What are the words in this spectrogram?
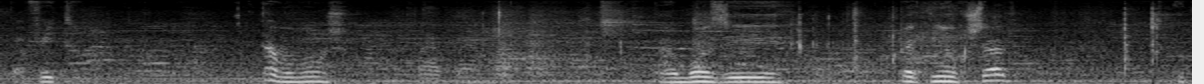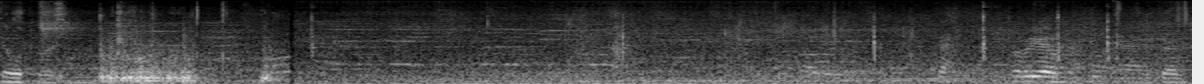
está feito. Estavam bons, Tá estavam bons e espero que tenham gostado. E até a próxima. Tá, Obrigado. Tarde.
